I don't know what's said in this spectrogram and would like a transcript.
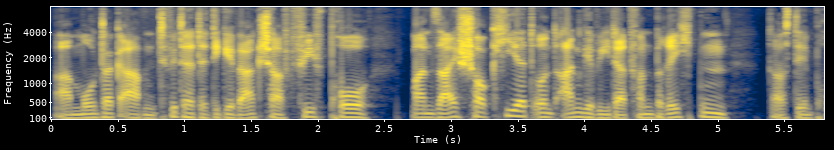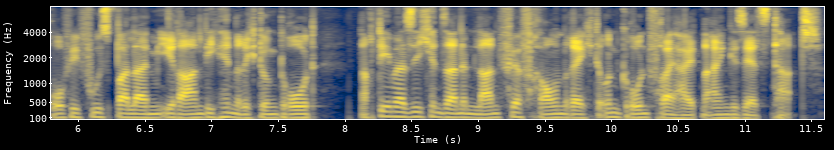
Am Montagabend twitterte die Gewerkschaft FIFPro, man sei schockiert und angewidert von Berichten, dass dem Profifußballer im Iran die Hinrichtung droht, nachdem er sich in seinem Land für Frauenrechte und Grundfreiheiten eingesetzt hat.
